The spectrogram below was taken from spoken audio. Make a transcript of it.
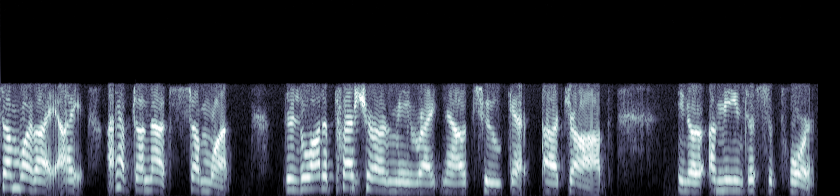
somewhat. I I I have done that somewhat. There's a lot of pressure on me right now to get a job. You know, a means of support,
